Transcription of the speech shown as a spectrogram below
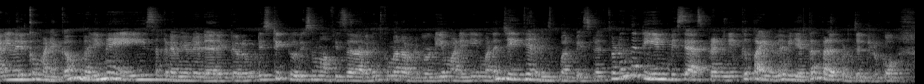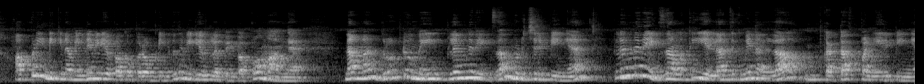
அனைவருக்கும் வணக்கம். வலிமை ஏஇஎஸ் அகாடமியோட டைரக்டரும் டிஸ்ட்ரிக்ட் டூரிசம் ஆஃபீஸர் அரவிந்த்குமார் அவர்களுடைய மனைவியுமான ஜெயந்தி அரவிந்த்குமார் பேசுறேன். தொடர்ந்து டிஎன்பிசி ஆஸ்பிரண்ட்களுக்கு பயனுள்ள வீடியோக்கள் பல கொடுத்துட்டு இருக்கோம். அப்படி இன்னைக்கு நம்ம என்ன வீடியோ பார்க்க போறோம் அப்படிங்கிறது வீடியோக்குள்ள போய் பார்ப்போம். வாங்க. நம்ம group two main preliminary exam முடிச்சிருப்பீங்க. பிலிமினரி எக்ஸாமுக்கு எல்லாத்துக்குமே நல்லா கட் ஆஃப் பண்ணியிருப்பீங்க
